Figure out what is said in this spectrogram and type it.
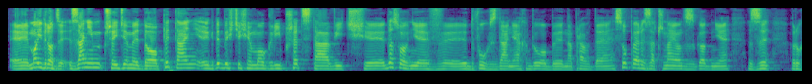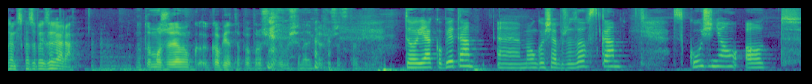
E, moi drodzy, zanim przejdziemy do pytań, e, gdybyście się mogli przedstawić e, dosłownie w dwóch zdaniach, byłoby naprawdę super, zaczynając zgodnie z ruchem wskazówek zegara. No to może ja bym kobietę poprosił, żeby się najpierw przedstawiła. To ja kobieta, Małgosia Brzozowska, z kuźnią od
